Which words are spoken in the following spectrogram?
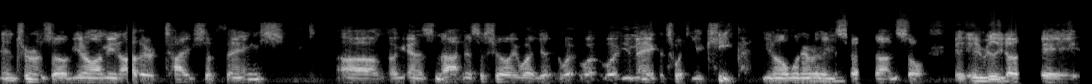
in terms of you know, I mean, other types of things uh, again, it's not necessarily what you what, what, what, you make; it's what you keep. You know, when everything's said and done. So it, it really does pay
